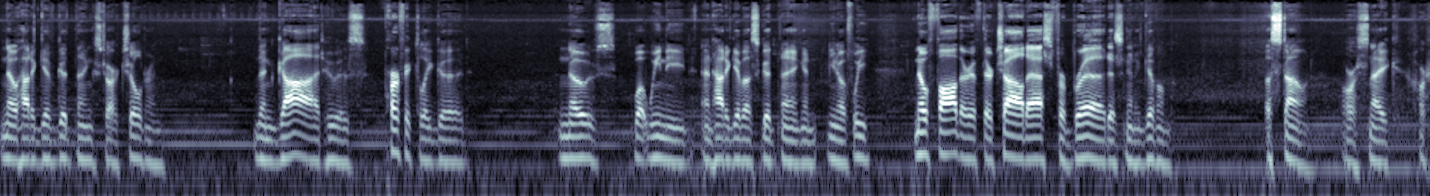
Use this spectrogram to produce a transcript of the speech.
know how to give good things to our children, then God, who is perfectly good, knows what we need and how to give us good thing. And, you know, if we, no father, if their child asks for bread, is going to give them a stone or a snake or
